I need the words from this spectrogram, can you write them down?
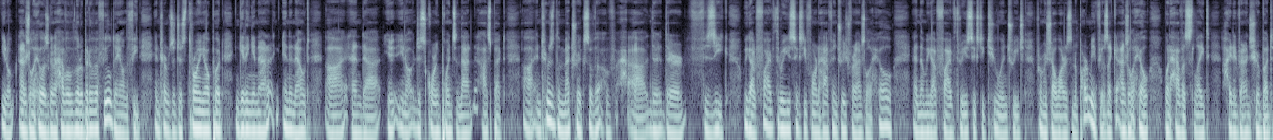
you know, Angela Hill is going to have a little bit of a field day on the feet in terms of just throwing output, getting in, out, in and out, uh, and uh, you, you, know, just scoring points in that aspect. Uh, in terms of the metrics of, of uh, their, their physique, we got 5'3", 64 and a half inch reach for Angela Hill, and then we got 5'3", 62 inch reach for Michelle Waterson. And part of me feels like Angela Hill would have a slight height advantage here, but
